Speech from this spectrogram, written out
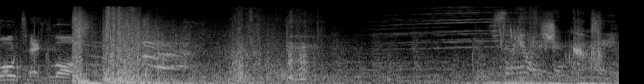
Won't take long. Simulation complete.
